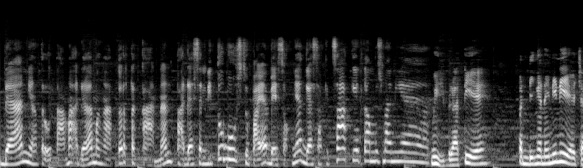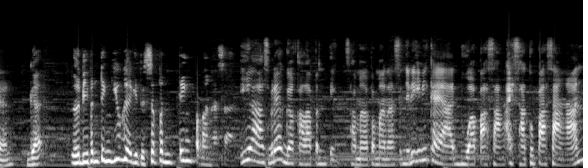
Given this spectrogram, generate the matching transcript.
dan yang terutama adalah mengatur tekanan pada sendi tubuh supaya besoknya gak sakit-sakit kampus mania. Wih, berarti ya, pendinginan ini nih ya Chan, nggak lebih penting juga gitu, sepenting pemanasan. Iya, sebenarnya gak kalah penting sama pemanasan. Jadi ini kayak dua pasang, eh satu pasangan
